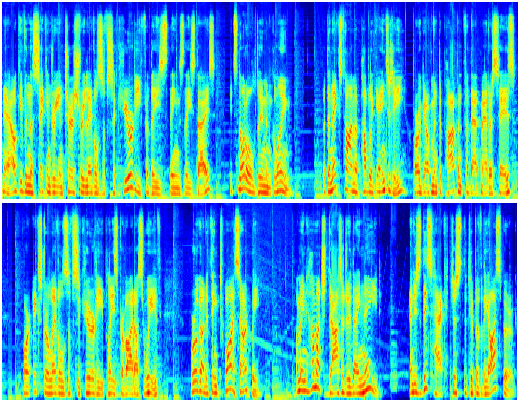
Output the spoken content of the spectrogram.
Now, given the secondary and tertiary levels of security for these things these days, it's not all doom and gloom. But the next time a public entity, or a government department for that matter, says, for extra levels of security, please provide us with, we're all going to think twice, aren't we? I mean, how much data do they need? And is this hack just the tip of the iceberg?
